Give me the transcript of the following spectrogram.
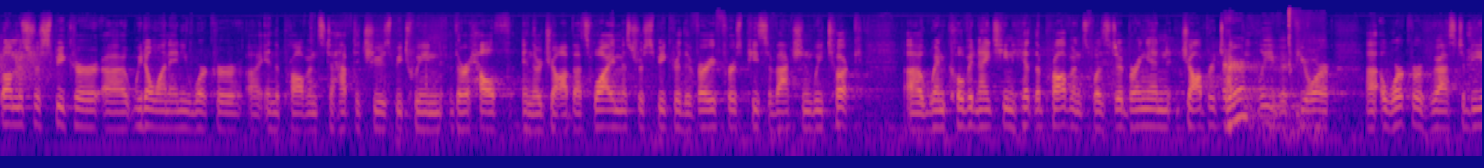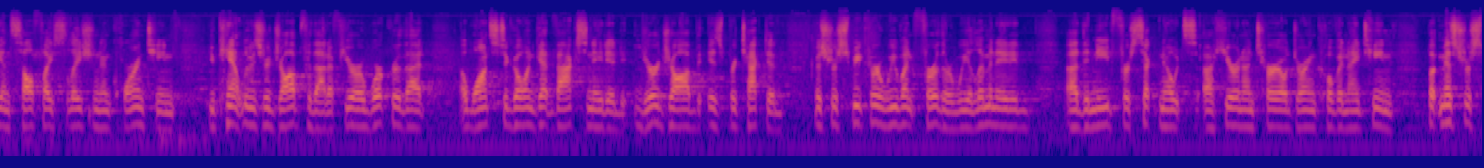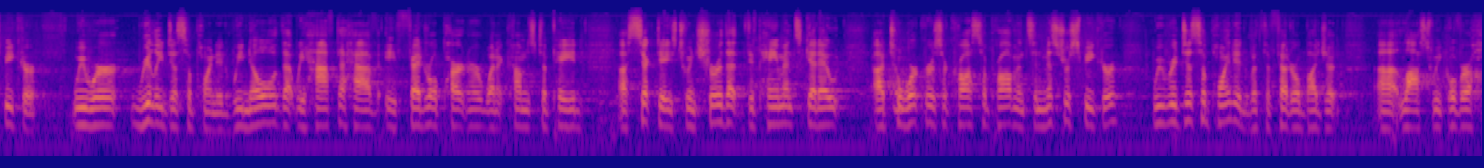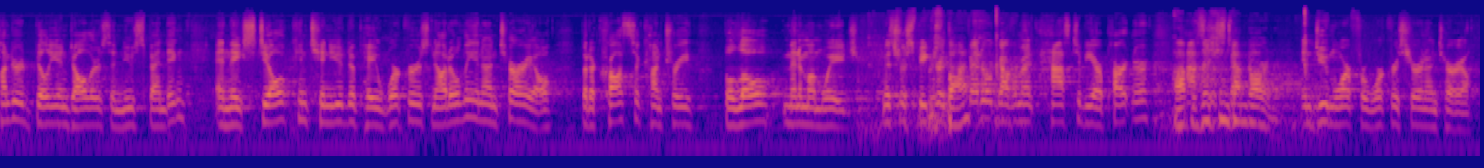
Well, Mr. Speaker, uh, we don't want any worker uh, in the province to have to choose between their health and their job. That's why, Mr. Speaker, the very first piece of action we took uh, when COVID-19 hit the province was to bring in job-protected sure. leave. If you're uh, a worker who has to be in self-isolation and quarantine, you can't lose your job for that. If you're a worker that wants to go and get vaccinated, your job is protected. Mr. Speaker, we went further. We eliminated uh, the need for sick notes uh, here in Ontario during COVID-19. But, Mr. Speaker, we were really disappointed. We know that we have to have a federal partner when it comes to paid uh, sick days to ensure that the payments get out uh, to workers across the province. And, Mr. Speaker, we were disappointed with the federal budget uh, last week, over $100 billion in new spending, and they still continue to pay workers not only in Ontario but across the country below minimum wage. Mr. Speaker, Response? the federal government has to be our partner, Opposition has to step up and do more for workers here in Ontario.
